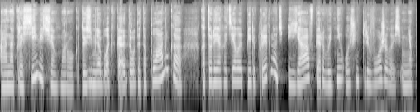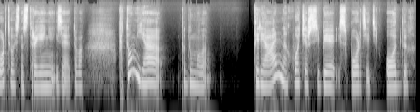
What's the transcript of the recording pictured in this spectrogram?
А она красивее, чем в Марокко. То есть у меня была какая-то вот эта планка, которую я хотела перепрыгнуть, и я в первые дни очень тревожилась, у меня портилось настроение из-за этого. Потом я подумала, ты реально хочешь себе испортить отдых,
